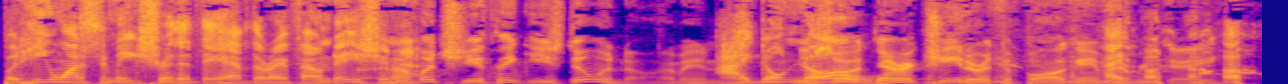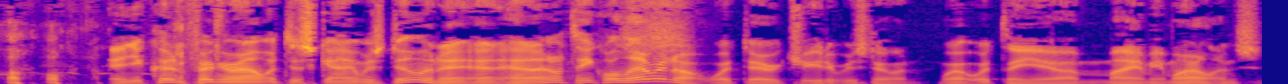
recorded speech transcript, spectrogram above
But he wants to make sure that they have the right foundation. How much do you think he's doing, though? I mean, I don't know. you saw. Derek Jeter at the ball game every day, and you couldn't figure out what this guy was doing, and, and I don't think we'll ever know what Derek Jeter was doing what with the uh, Miami Marlins.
